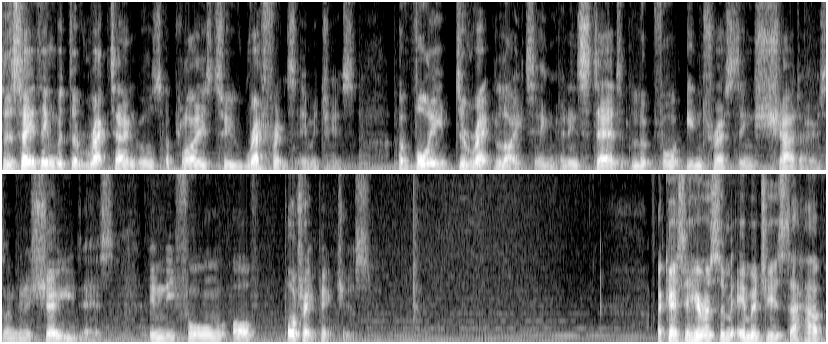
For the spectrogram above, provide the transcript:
So the same thing with the rectangles applies to reference images. Avoid direct lighting and instead look for interesting shadows. I'm going to show you this in the form of portrait pictures. Okay, so here are some images that have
